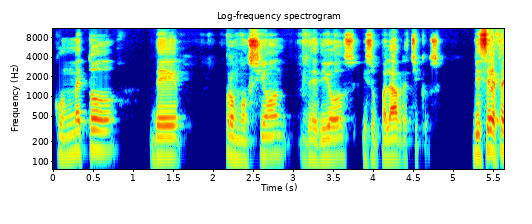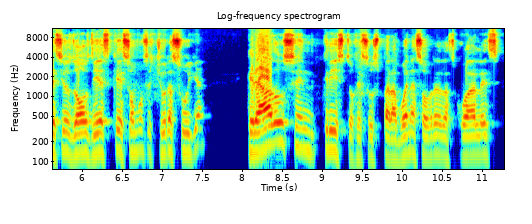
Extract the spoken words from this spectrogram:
con un método de promoción de Dios y su palabra, chicos. Dice Efesios 2.10 que somos hechura suya, creados en Cristo Jesús para buenas obras, las cuales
